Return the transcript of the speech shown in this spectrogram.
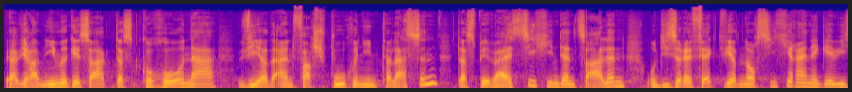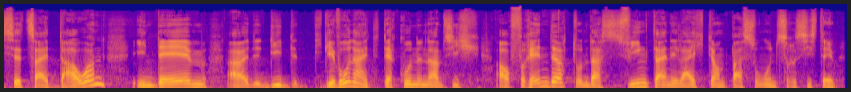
Ja, wir haben immer gesagt, dass Corona wird einfach Spuren hinterlassen. Das beweist sich in den Zahlen. Und dieser Effekt wird noch sicher eine gewisse Zeit dauern, indem äh, die, die Gewohnheit der Kunden haben sich auch verändert und das zwingt eine leichte Anpassung unseres Systems.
